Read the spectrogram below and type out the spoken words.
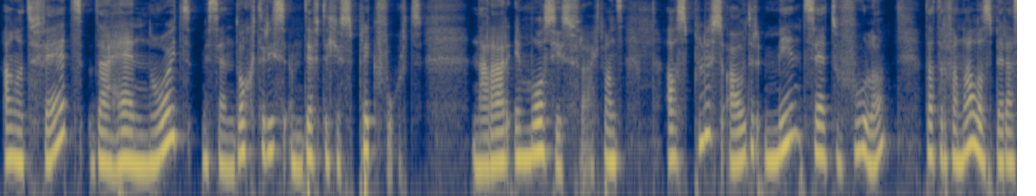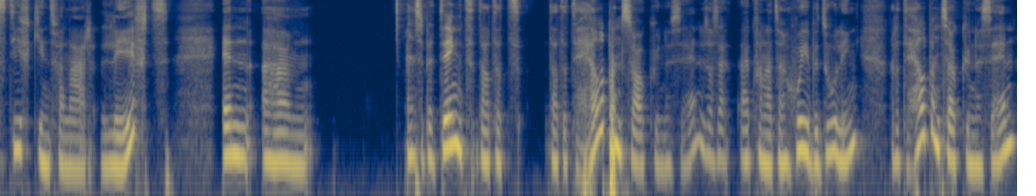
aan het feit dat hij nooit met zijn dochter is een deftig gesprek voert, naar haar emoties vraagt. Want als plusouder meent zij te voelen dat er van alles bij dat stiefkind van haar leeft. En, um, en ze bedenkt dat het dat het helpend zou kunnen zijn, dus dat is eigenlijk vanuit een goede bedoeling, dat het helpend zou kunnen zijn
